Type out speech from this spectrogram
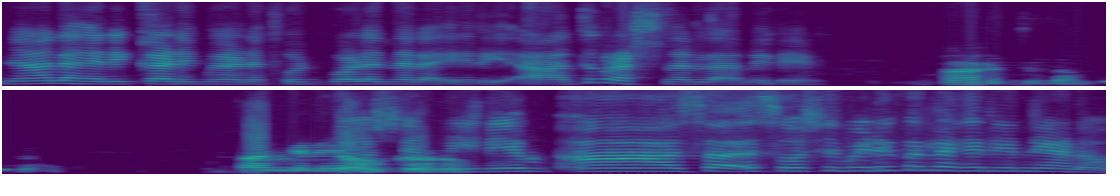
ഞാൻ ലഹരിക്ക് അടിമയാണ്. ഫുട്ബോൾ എന്ന ലഹരി. അത് പ്രശ്നമല്ല പറഞ്ഞില്ലേ? സോഷ്യൽ മീഡിയ ആ സോഷ്യൽ മീഡിയ ഒക്കെ ലഹരി തന്നെയാണോ?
